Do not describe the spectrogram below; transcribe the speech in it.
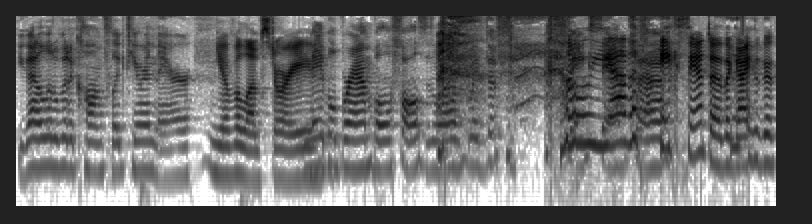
You got a little bit of conflict here and there. You have a love story. Mabel Bramble falls in love with the f- Oh fake yeah, the fake Santa, the guy who goes.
